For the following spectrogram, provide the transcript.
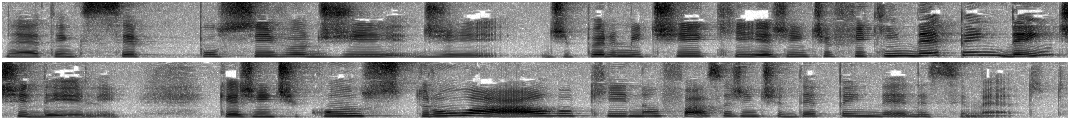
né? Tem que ser possível de, de, de permitir que a gente fique independente dele que a gente construa algo que não faça a gente depender desse método.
